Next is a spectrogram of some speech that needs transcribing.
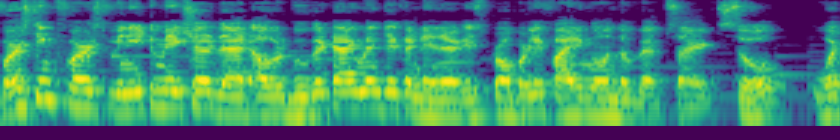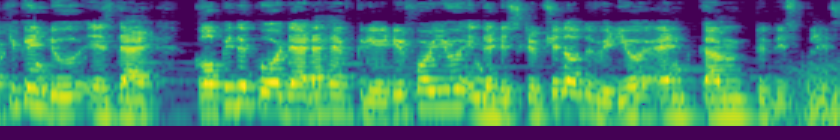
First thing first, we need to make sure that our Google Tag Manager container is properly firing on the website. So what you can do is that copy the code that I have created for you in the description of the video and come to this place.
